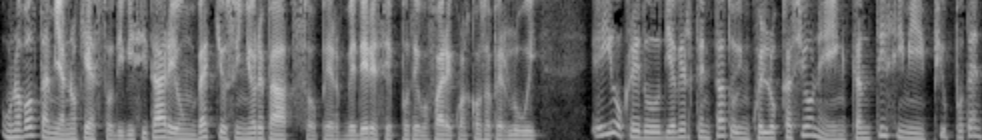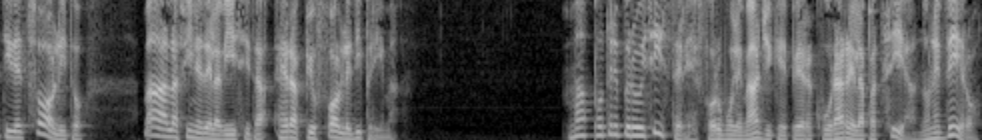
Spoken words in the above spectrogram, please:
Una volta mi hanno chiesto di visitare un vecchio signore pazzo per vedere se potevo fare qualcosa per lui, e io credo di aver tentato in quell'occasione incantesimi più potenti del solito, ma alla fine della visita era più folle di prima. Ma potrebbero esistere formule magiche per curare la pazzia, non è vero?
